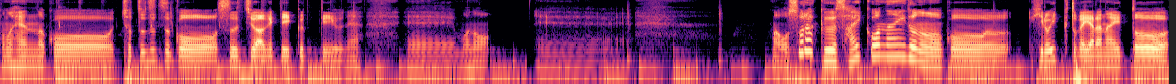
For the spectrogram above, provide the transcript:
この辺のこう、ちょっとずつこう、数値を上げていくっていうね、えー、もの、えー、まあおそらく最高難易度のこう、ヒロイックとかやらないと、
